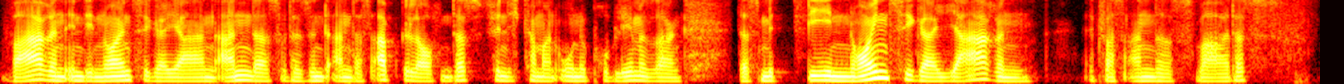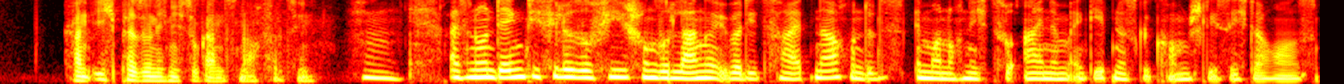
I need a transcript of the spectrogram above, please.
waren in den 90er Jahren anders oder sind anders abgelaufen. Das, finde ich, kann man ohne Probleme sagen. Dass mit den 90er Jahren etwas anderes war, das kann ich persönlich nicht so ganz nachvollziehen. Hm. Also nun denkt die Philosophie schon so lange über die Zeit nach und ist immer noch nicht zu einem Ergebnis gekommen, schließe ich daraus.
